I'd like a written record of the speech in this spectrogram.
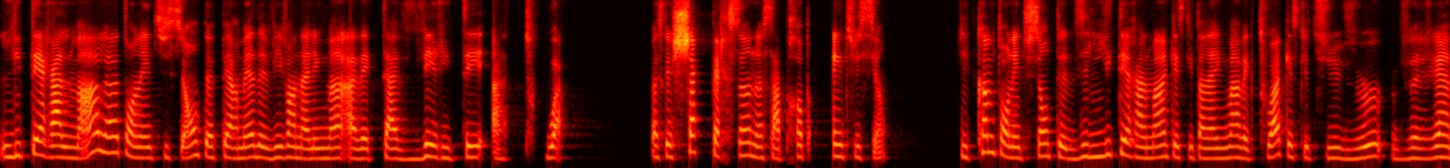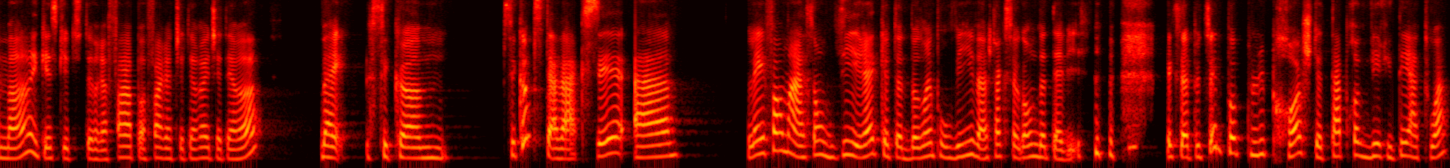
littéralement, là, ton intuition te permet de vivre en alignement avec ta vérité à toi. Parce que chaque personne a sa propre intuition. Puis comme ton intuition te dit littéralement qu'est-ce qui est en alignement avec toi, qu'est-ce que tu veux vraiment et qu'est-ce que tu devrais faire, pas faire, etc., etc., ben c'est comme c'est comme si tu avais accès à l'information directe que tu as besoin pour vivre à chaque seconde de ta vie. fait que ça peut être pas plus proche de ta propre vérité à toi?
